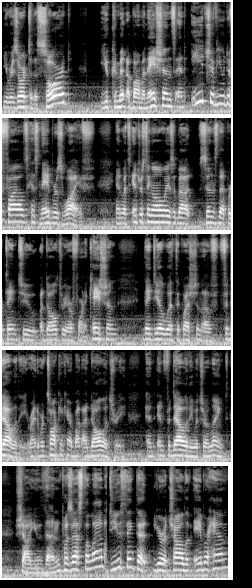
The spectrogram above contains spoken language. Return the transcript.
you resort to the sword, you commit abominations, and each of you defiles his neighbor's wife. And what's interesting always about sins that pertain to adultery or fornication, they deal with the question of fidelity, right? And we're talking here about idolatry and infidelity, which are linked. Shall you then possess the land? Do you think that you're a child of Abraham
